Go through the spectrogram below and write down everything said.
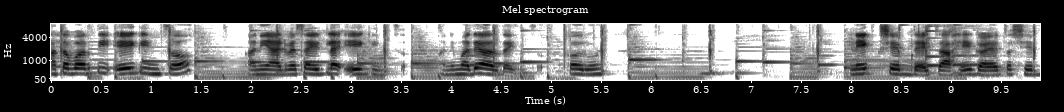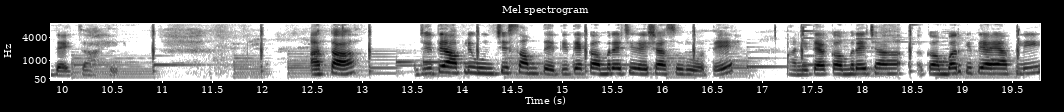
आता वरती एक इंच आणि आडव्या साईडला एक इंच आणि मध्ये अर्धा इंच. करून नेक शेप द्यायचा आहे गळ्याचा शेप द्यायचा आहे. आता जिथे आपली उंची संपते तिथे कमरेची रेषा सुरू होते. आणि त्या कमरेच्या कंबर किती आहे आपली?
